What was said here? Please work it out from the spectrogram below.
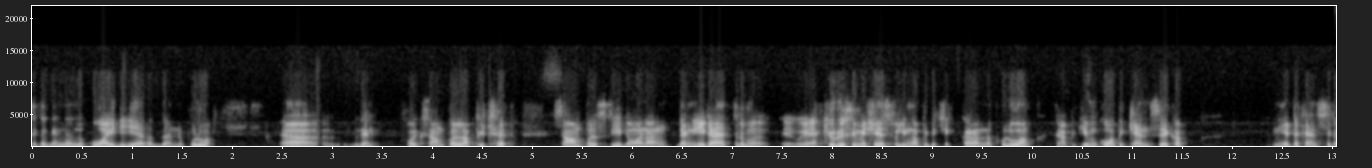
එක ගන්න ලොකු අයිඩියක ගන්න පුළුවන්. දැන් ෆෝක්සම්පල් අපිට සාම්පල්ස් තියනවනං දැන් ඒක ඇතරම ඇකරසි මේශේස් වලින් අපිට චෙක් කරන්න පුළුවන්. අපි කියමුකෝ අපි කැන්ස එකක් නිහට කැන්සක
